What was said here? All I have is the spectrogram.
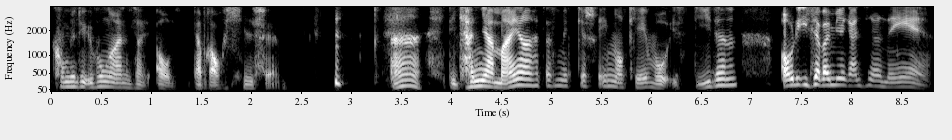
gucke mir die Übung an und sage, oh, da brauche ich Hilfe. Ah, die Tanja Meier hat das mitgeschrieben. Okay, wo ist die denn? Oh, die ist ja bei mir ganz in der Nähe.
